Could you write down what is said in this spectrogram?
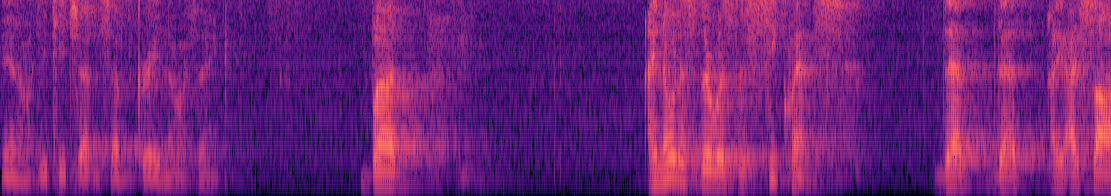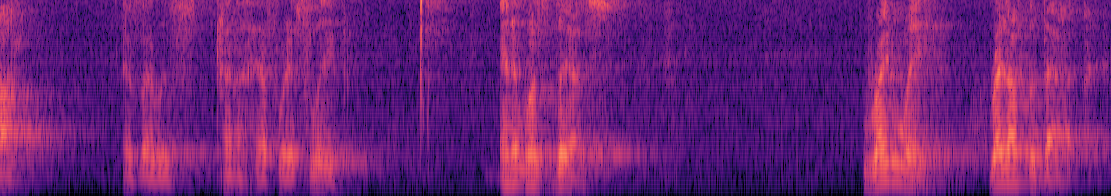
You know, you teach that in seventh grade now, I think. But I noticed there was this sequence that, that I, I saw as I was kind of halfway asleep. And it was this. Right away, right off the bat,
